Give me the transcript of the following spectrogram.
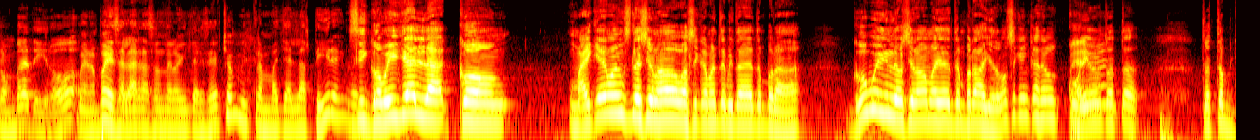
Hombre, tiró. Bueno, pues esa es la razón de los interceptions, mientras más ya las tiren. 5000 yardas con Mike Evans lesionado básicamente a mitad de temporada. Goodwin lesionado a media de temporada. Yo no sé quién carajo cubrió Perryman. todas estas todas estas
